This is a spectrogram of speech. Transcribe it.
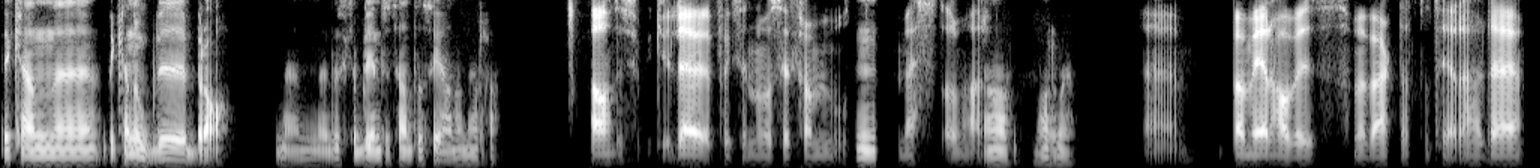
det, kan, eh, det kan nog bli bra. Men det ska bli intressant att se honom i alla fall. Ja, det ska bli kul. Det är faktiskt en att se fram emot Mm. mest av de här. Ja, håller med. Eh, vad mer har vi som är värt att notera här? Det är,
